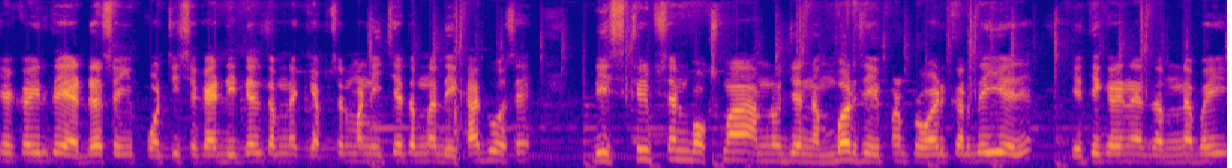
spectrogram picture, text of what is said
કે કઈ રીતે એડ્રેસ અહીં પહોંચી શકાય ડિટેલ તમને કેપ્શનમાં નીચે તમને દેખાતું હશે. ડિસ્ક્રિપ્શન બોક્સમાં આમનો જે નંબર છે એ પણ પ્રોવાઈડ કરી દઈએ છીએ. જેથી કરીને તમને ભાઈ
